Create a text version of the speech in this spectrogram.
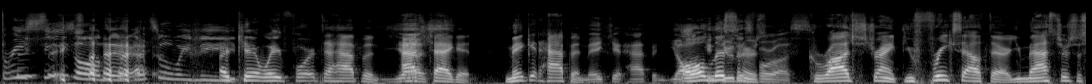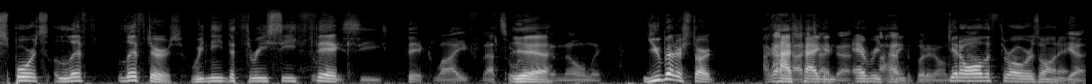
three C's on there. That's what we need. I can't wait for it to happen. Yes. Hashtag it. Make it happen. Make it happen. Y'all All can do listeners, this for us. Garage strength. You freaks out there. You masters of sports lift lifters. We need the three C thick. 3C thick life. That's what Yeah. we're only. You better start I hashtagging hashtag everything. have to put it on. Get all the throwers on it. Yeah,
